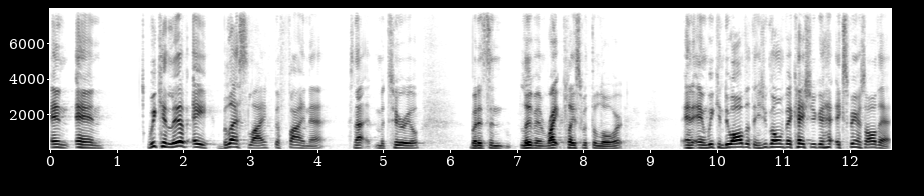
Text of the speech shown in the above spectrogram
and, and we can live a blessed life, define that. It's not material, but it's in living right place with the Lord. And, and we can do all the things. You go on vacation, you can experience all that.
